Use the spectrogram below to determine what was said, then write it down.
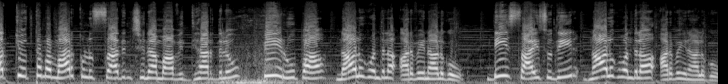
అత్యుత్తమ మార్కులు సాధించిన మా విద్యార్థులు పి. రూప నాలుగు వందల అరవై నాలుగు డి. సాయి సుధీర్ నాలుగు వందల అరవై నాలుగు.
